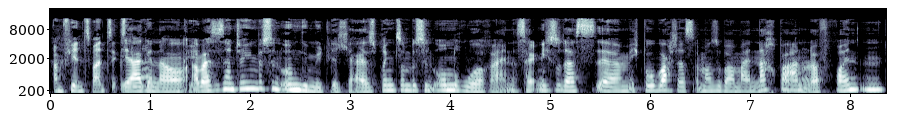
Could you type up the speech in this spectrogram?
Am 24. Ja, genau. Okay. Aber es ist natürlich ein bisschen ungemütlicher. Also es bringt so ein bisschen Unruhe rein. Es ist halt nicht so, dass ähm, ich beobachte das immer so bei meinen Nachbarn oder Freunden,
